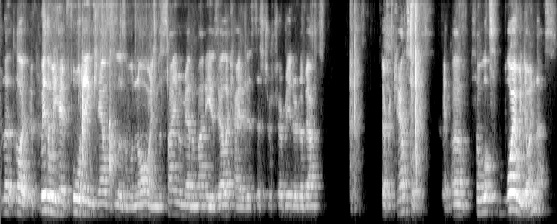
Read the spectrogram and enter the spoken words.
li- like, if- whether we have fourteen councillors or nine, the same amount of money is allocated, is distributed amongst different councillors. Um, so what's, why are we doing this?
